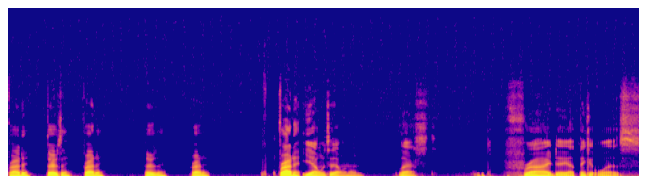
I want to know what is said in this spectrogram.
Friday? Thursday? Friday? Thursday? Friday? Friday. Yeah, I went to that one on last Friday, I think it was.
